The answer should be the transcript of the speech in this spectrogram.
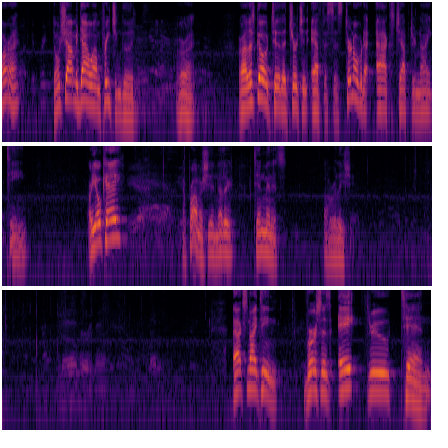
All right. Don't shout me down while I'm preaching good. All right. All right, let's go to the church in Ephesus. Turn over to Acts chapter 19. Are you okay? I promise you, another 10 minutes, I'll release you. No hurry, man. Acts 19 verses 8 through 10.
